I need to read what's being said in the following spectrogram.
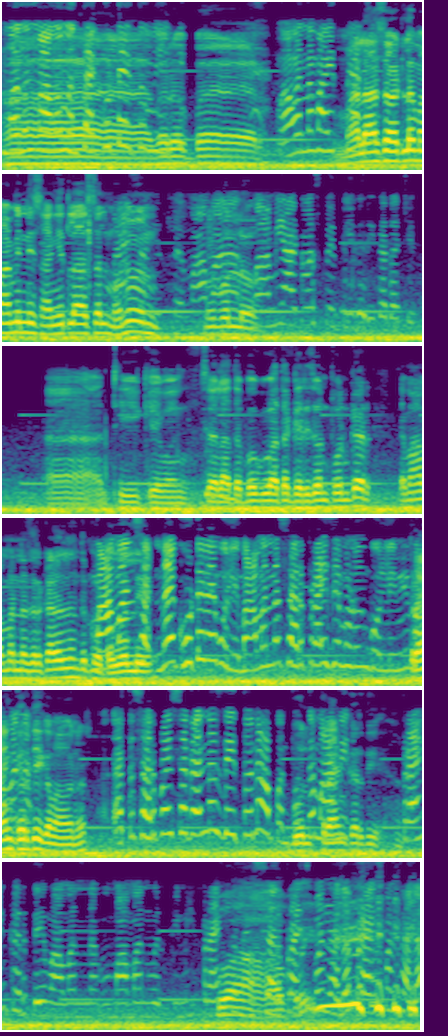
म्हणून मामा म्हणताय कुठे आहे हा, तुम्ही? बरोबर. मामांना माहीत नाही. मला असं वाटलं मामींनी सांगितलं असेल म्हणून सांगितलं. मी मामा बोललो. मामी आठ वाजता येतील घरी कदाचित. हा, ठीक आहे मग. चल आता बघू आता घरी जाऊन फोन कर. त्या मामांना जर कळलं ना तर खोटं बोलले. मामांना नाही खोटं नाही बोलली. मामांना सरप्राईज आहे म्हणून बोलली मी. प्रँक मामांना- करते का मामांवर? आता सरप्राईज सगळ्यांनाच देतो ना आपण. बोल फक्त प्रँक करते. प्रँक करते मामांना मामांवरती मी. प्रँक सरप्राईज पण. झालं प्रँक पण झाला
